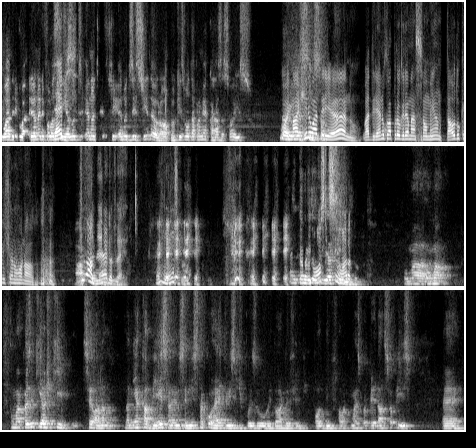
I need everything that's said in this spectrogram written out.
O, Adri, o Adriano ele falou assim: eu não, eu, não desisti, eu não desisti da Europa, eu quis voltar para minha casa, só isso. Pô, imagina assim, o Adriano, só... o Adriano com a programação mental do Cristiano Ronaldo. que uma merda, velho. Um monstro. então, Nossa e, assim, senhora, uma, uma, uma coisa que acho que, sei lá, na, na minha cabeça, né, não sei nem se está correto isso, depois o Eduardo e o Felipe podem falar com mais propriedade sobre isso. É,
